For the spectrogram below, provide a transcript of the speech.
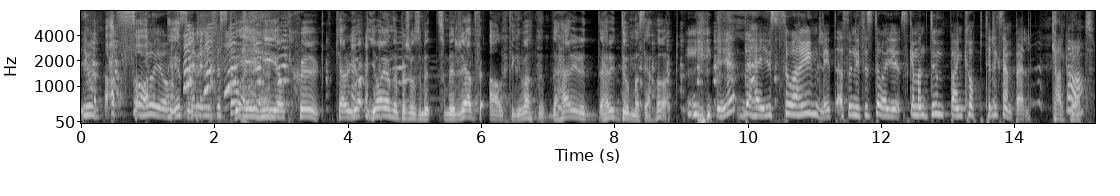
Jo, Alltså, jo, jo. Det, är så, Nej, men ni förstår. det är helt sjukt. Karo, jag, jag är ändå en person som är, som är rädd för allting i vattnet. Det här är det, det, här är det dummaste jag har hört. Det, det här är ju så rimligt. Alltså ni förstår ju, ska man dumpa en kropp till exempel? Kalkbrott.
